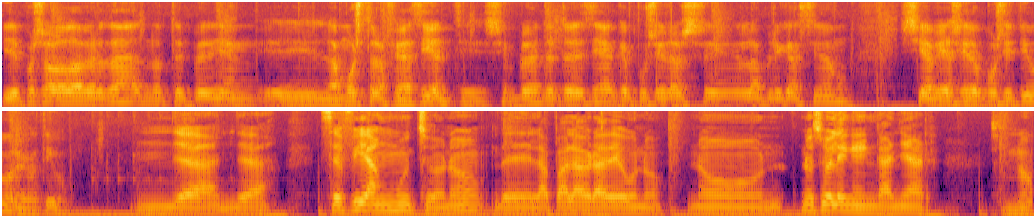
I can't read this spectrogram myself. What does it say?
y después a la verdad no te pedían eh, la muestra fehaciente, simplemente te decían que pusieras en la aplicación si había sido positivo o negativo. Ya, ya. Se fían mucho, ¿no? De la palabra de uno. No, no suelen engañar. No.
